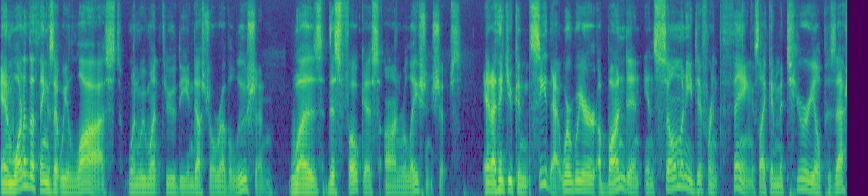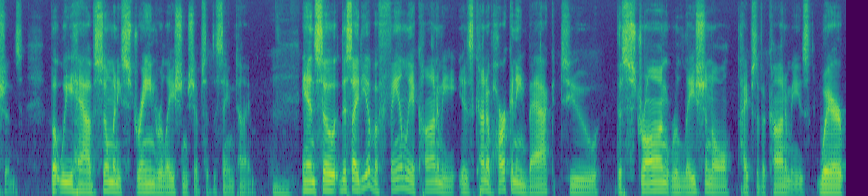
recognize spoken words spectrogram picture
And one of the things that we lost when we went through the Industrial Revolution was this focus on relationships. And I think you can see that where we're abundant in so many different things, like in material possessions, but we have so many strained relationships at the same time. Hmm. And so, this idea of a family economy is kind of harkening back to the strong relational types of economies where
